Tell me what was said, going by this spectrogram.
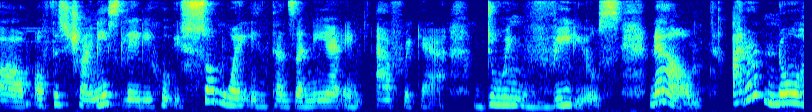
um, of this Chinese lady who is somewhere in Tanzania in Africa doing videos. Now, I don't know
